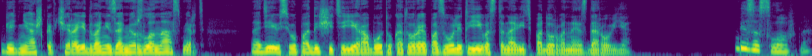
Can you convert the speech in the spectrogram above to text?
Бедняжка вчера едва не замерзла насмерть. Надеюсь, вы подыщете ей работу, которая позволит ей восстановить подорванное здоровье. Безусловно.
